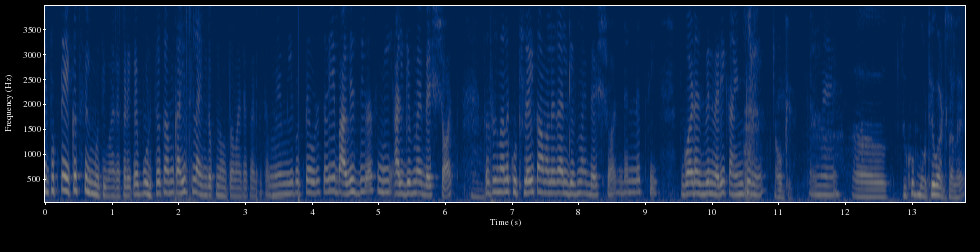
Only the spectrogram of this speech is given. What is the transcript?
ती फक्त एकच फिल्म होती माझ्याकडे. काही पुढचं काम काहीच लाईन अप नव्हतं माझ्याकडे. त्यामुळे मी फक्त एवढंच हे बावीस दिवस मी I give my best shot तसंच मला कुठलंही काम आलं तर I give my best shot then let see God has been very kind to me okay तुझी खूप मोठी वाटचाल आहे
